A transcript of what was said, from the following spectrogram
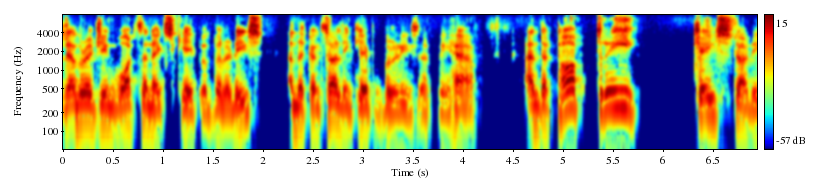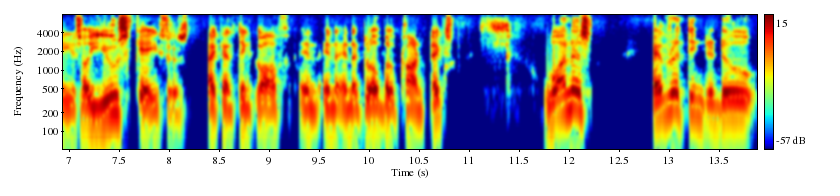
leveraging watsonx capabilities and the consulting capabilities that we have. And the top three case studies or use cases I can think of in, in, in a global context. One is everything to do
